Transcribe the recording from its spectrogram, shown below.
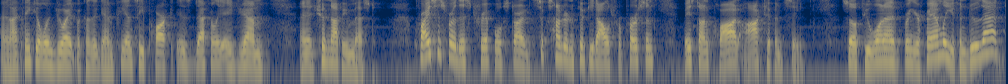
And I think you'll enjoy it because, again, PNC Park is definitely a gem, and it should not be missed. Prices for this trip will start at $650 per person based on quad occupancy. So if you want to bring your family, you can do that.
